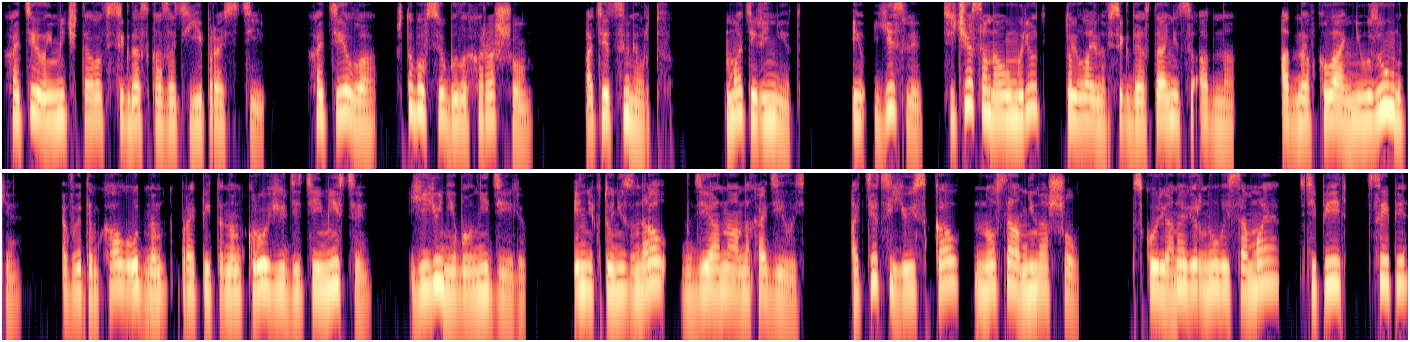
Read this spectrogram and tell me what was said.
Хотела и мечтала всегда сказать ей «прости». Хотела, чтобы все было хорошо. Отец мертв. Матери нет. И, если, сейчас она умрет, то Илайна всегда останется одна. Одна в клане Узумаки, в этом холодном, пропитанном кровью детей месте, ее не было неделю. И никто не знал, где она находилась. Отец ее искал, но сам не нашел. Вскоре она вернулась сама, теперь, цепи,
